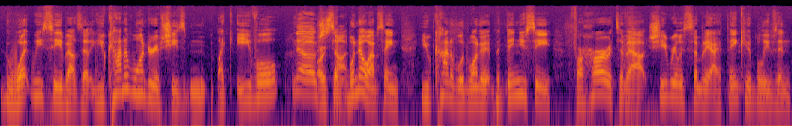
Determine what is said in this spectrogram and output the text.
what we see about Zelda. You kind of wonder if she's like evil. No, or she's some- not. Well, no, I'm saying you kind of would wonder it, but then you see for her, it's about she really somebody I think who believes in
